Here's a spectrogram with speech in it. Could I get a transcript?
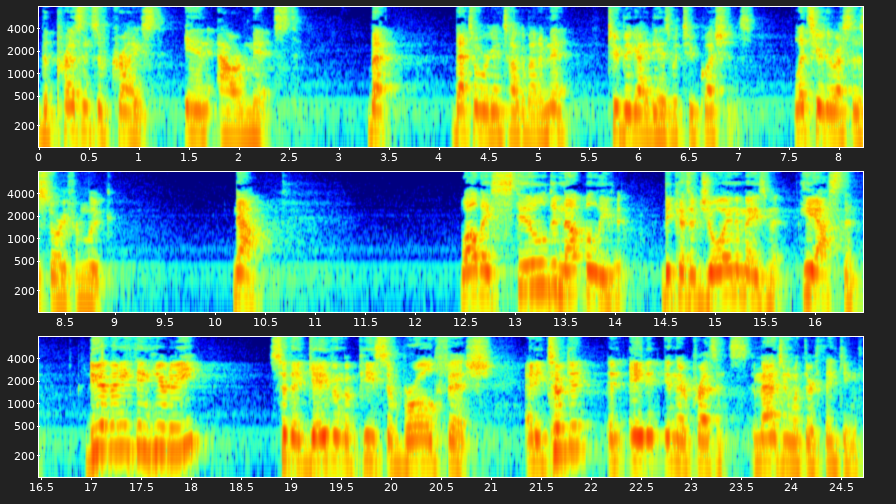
the presence of Christ in our midst. But that's what we're going to talk about in a minute. Two big ideas with two questions. Let's hear the rest of the story from Luke. Now, while they still did not believe it because of joy and amazement, he asked them, Do you have anything here to eat? So they gave him a piece of broiled fish, and he took it and ate it in their presence. Imagine what they're thinking.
